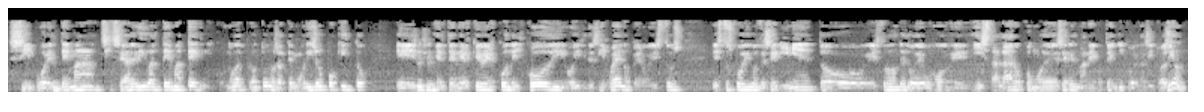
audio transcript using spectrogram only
si por el tema, si sea debido al tema técnico, ¿no? De pronto nos atemoriza un poquito el, tener que ver con el código y decir, bueno, pero estos, estos códigos de seguimiento, esto dónde lo debo eh, instalar o cómo debe ser el manejo técnico de la situación.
